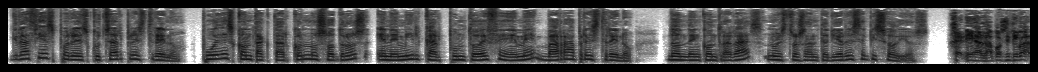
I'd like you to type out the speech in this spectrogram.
Gracias por escuchar Preestreno. Puedes contactar con nosotros en emilcar.fm barra preestreno, donde encontrarás nuestros anteriores episodios. Genial, la positiva.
